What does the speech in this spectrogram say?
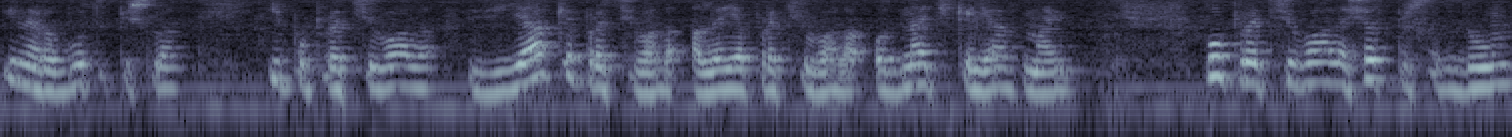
і на роботу пішла, і попрацювала. З як я працювала, але я працювала. Одна тільки я знаю. Попрацювала, зараз прийшла додому.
